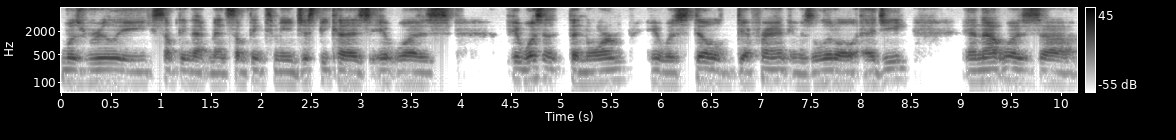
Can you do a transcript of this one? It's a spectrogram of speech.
was really something that meant something to me just because it was it wasn't the norm. It was still different. It was a little edgy. And that was uh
